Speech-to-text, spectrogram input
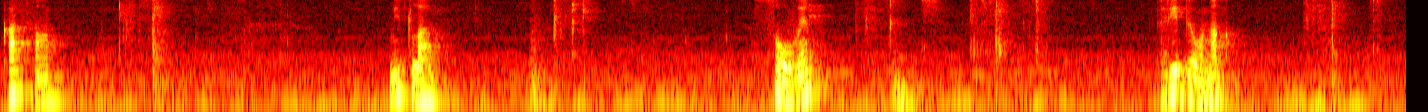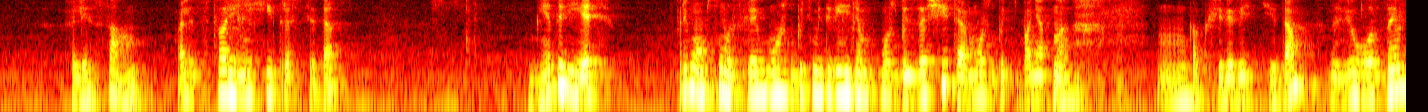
Коса. Метла. Совы. Ребенок, лиса, олицетворение хитрости, да? Медведь, в прямом смысле, может быть медведем, может быть защитой, а может быть непонятно, как себя вести, да? Звезды,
